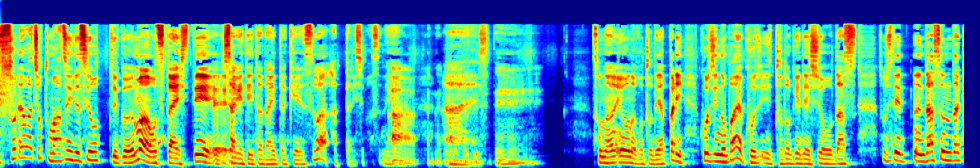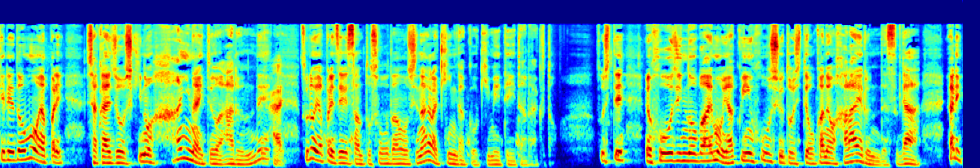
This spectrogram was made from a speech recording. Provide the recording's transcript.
それはちょっとまずいですよっていうことを、まあ、お伝えしええて、下げていただいたケースはあったりしますね。ああ、なるほどですね。そんなようなことで、やっぱり個人の場合は個人届出書を出す。そして出すんだけれども、やっぱり社会常識の範囲内っていうのがあるんで、はいそれをやっぱり税理士さんと相談をしながら金額を決めていただくと。そして、え法人の場合も役員報酬としてお金を払えるんですが、やはり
